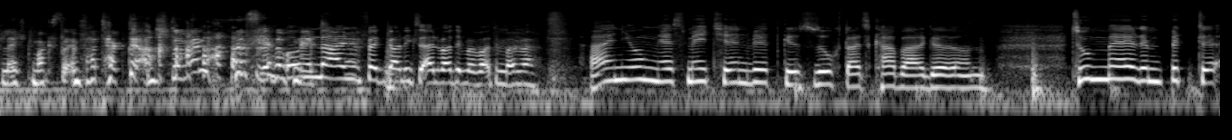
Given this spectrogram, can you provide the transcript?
Vielleicht magst du ein paar Takte anstimmen? Das wäre doch Oh nett. nein, mir fällt gar nichts ein. Warte mal, warte mal. Ein junges Mädchen wird gesucht als Covergirl. Zu melden bitte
